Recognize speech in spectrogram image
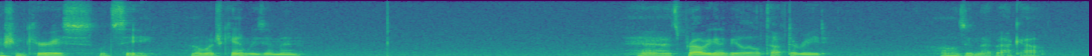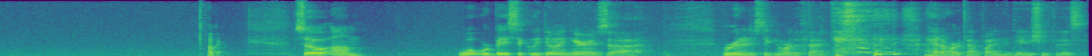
actually I'm curious. Let's see. How much can we zoom in? Yeah, it's probably going to be a little tough to read. I'll zoom that back out. Okay, so um, what we're basically doing here is uh, we're going to just ignore the fact that I had a hard time finding the data sheet for this.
